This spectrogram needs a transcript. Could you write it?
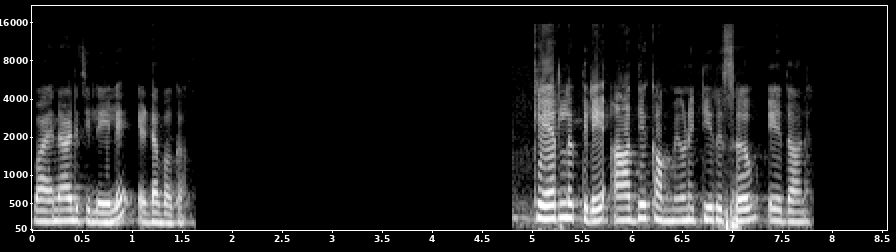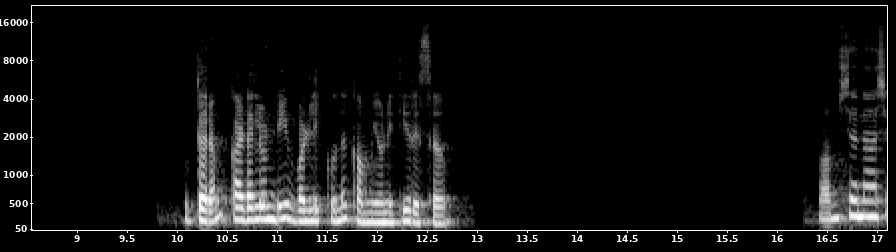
വയനാട് ജില്ലയിലെ എടവക. കേരളത്തിലെ ആദ്യ കമ്മ്യൂണിറ്റി റിസർവ് ഏതാണ്? ഉത്തരം കടലുണ്ടി വള്ളിക്കുന്ന് കമ്മ്യൂണിറ്റി റിസർവ്. വംശനാശ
